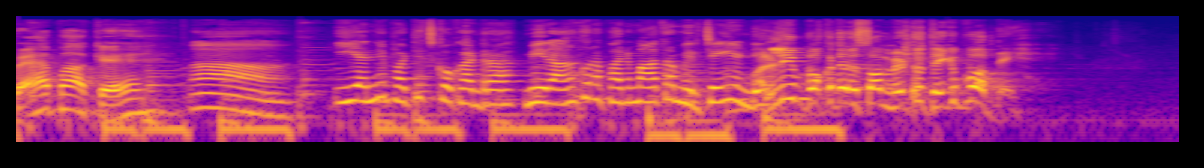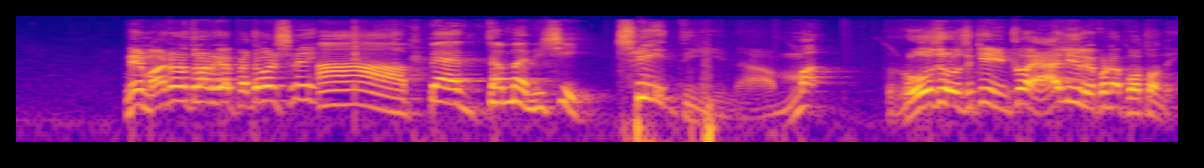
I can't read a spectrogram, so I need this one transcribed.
వేపాకే. ఆ ఇవన్నీ పట్టించుకోకండ్రా. మీరు అనుకున్న పని మాత్రం మీరు చెయ్యండి. మళ్ళీ బొక్క తెరుస్తాం మెట్టు తెగిపోద్ది. నేను మాట్లాడుతున్నాడుగా పెద్ద మనిషిని? ఆ పెద్ద మనిషి. చేతి అమ్మ రోజు రోజుకి ఇంట్లో యాలీ లేకుండా పోతుంది.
